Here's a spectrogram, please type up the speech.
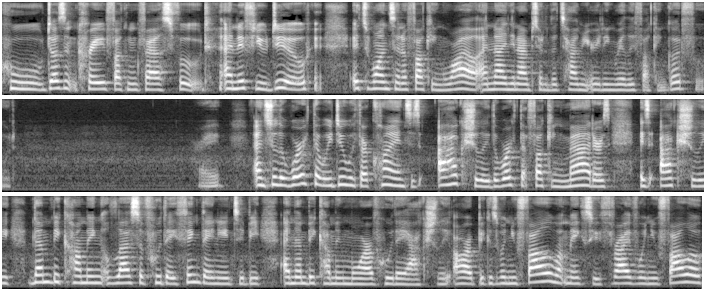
Who doesn't crave fucking fast food. And if you do, it's once in a fucking while. And 99% of the time, you're eating really fucking good food right? And so the work that we do with our clients is actually the work that fucking matters is actually them becoming less of who they think they need to be and then becoming more of who they actually are. Because when you follow what makes you thrive, when you follow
